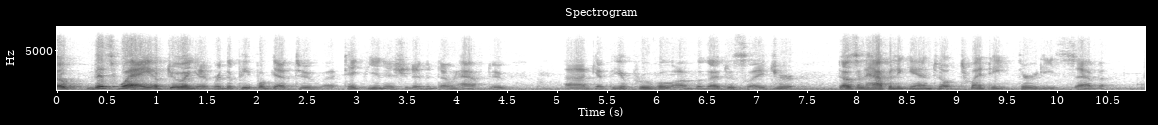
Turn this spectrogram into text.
So this way of doing it, where the people get to uh, take the initiative and don't have to uh, get the approval of the legislature, doesn't happen again until 2037, Oh,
